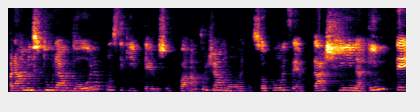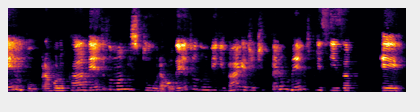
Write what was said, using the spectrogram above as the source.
para a misturadora conseguir ter o sulfato de amônio, só com um exemplo, da China em tempo para colocar dentro de uma mistura ou dentro de um Big Bag, a gente pelo menos precisa é,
